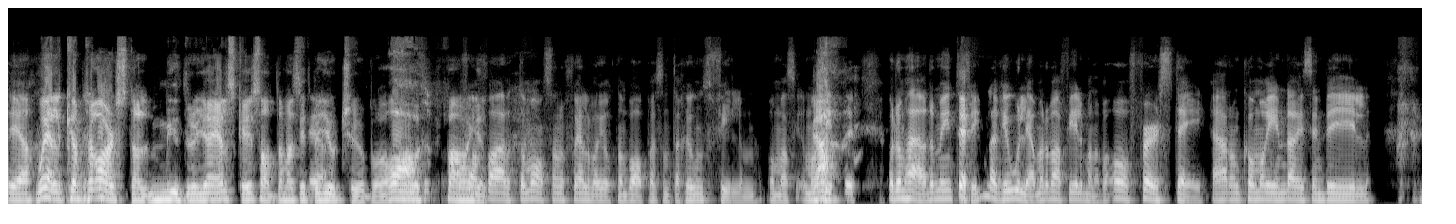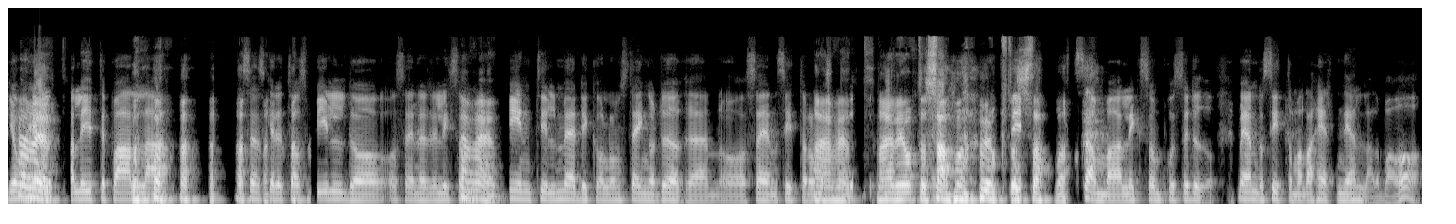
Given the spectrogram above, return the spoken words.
Ja. Welcome to Arsenal, Midry. Jag älskar ju sånt när man sitter på Ja. YouTube. Och, åh, fan Och framförallt de Arsenal själva har gjort någon bra presentationsfilm. Och, man, man Ja. sitter, och de här, de är inte så himla roliga, men de här filmerna på oh, first day. Ja, de kommer in där i sin bil, går och hälsar lite på alla. Och sen ska det tas bilder och sen är det liksom in till medical, de stänger dörren och sen sitter de jag vet. Nej, det är ofta samma. Det är ofta samma. samma liksom procedur. Men ändå sitter man där helt nällad och bara åh.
